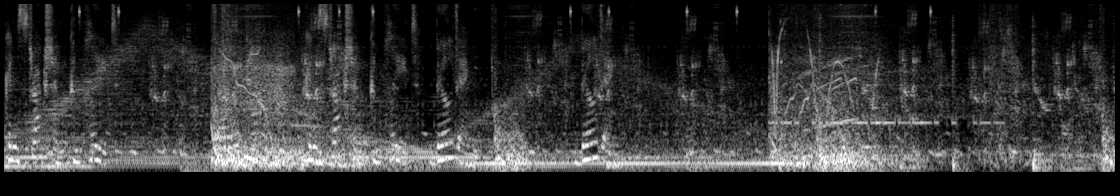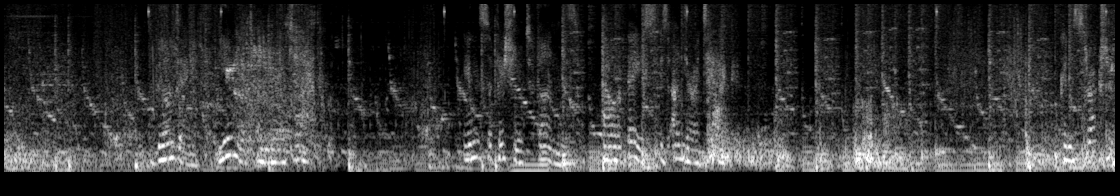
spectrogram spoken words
Construction complete. Construction complete. Building. Building. Building. Unit under attack. Insufficient funds. Our base is under attack. Construction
